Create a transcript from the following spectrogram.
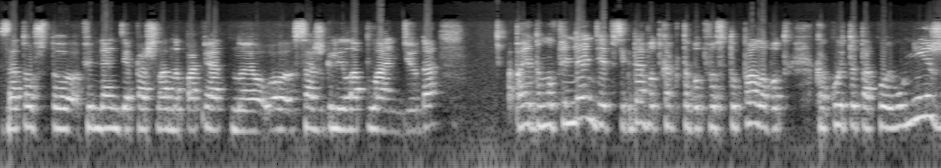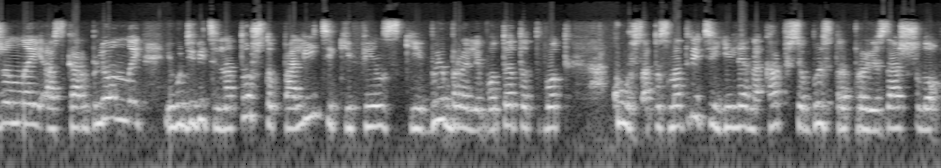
за то, что Финляндия пошла на попятную, сожгли Лапландию, да, Поэтому Финляндия всегда вот как-то вот выступала вот какой-то такой униженной, оскорбленной. И удивительно то, что политики финские выбрали вот этот вот курс. А посмотрите, Елена, как все быстро произошло.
